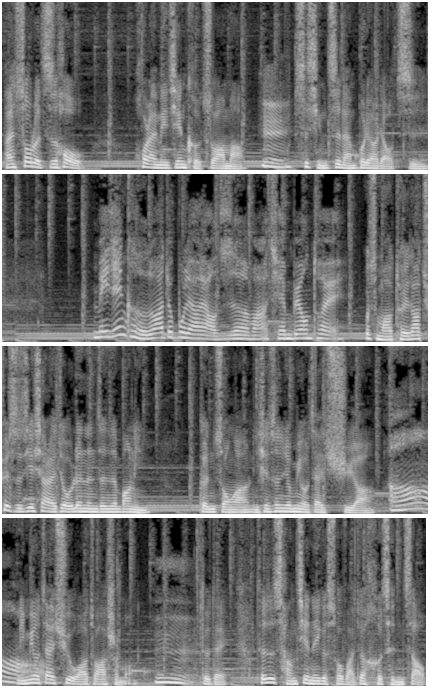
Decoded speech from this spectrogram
反正收了之后，后来没奸可抓嘛，嗯，事情自然不了了之，没奸可抓就不了了之了吗？钱不用退？为什么要退？他确实接下来就认认真真帮你。跟踪啊，你先生就没有再去啊？哦，你没有再去，我要抓什么？嗯，对不对？这是常见的一个手法，叫合成照。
